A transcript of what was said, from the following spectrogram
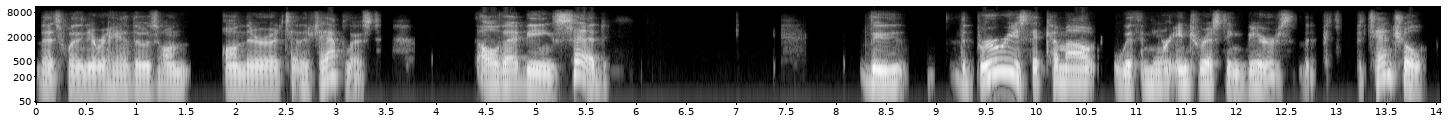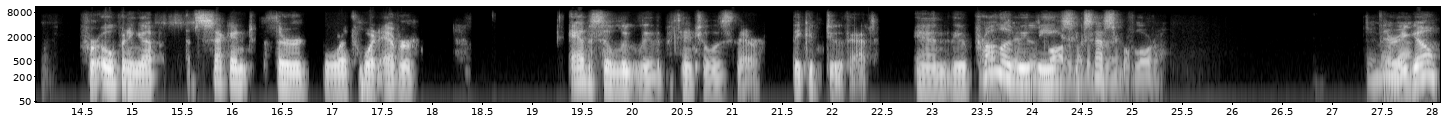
that's why they never had those on on their uh, t- their tap list. All that being said, the the breweries that come out with more interesting beers, the p- potential for opening up a second, third, fourth, whatever. Absolutely, the potential is there. They could do that, and they would probably they be successful. Florida. You know there that? you go.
